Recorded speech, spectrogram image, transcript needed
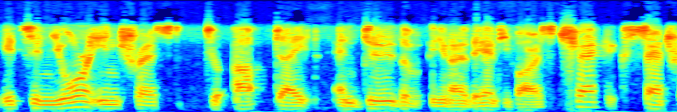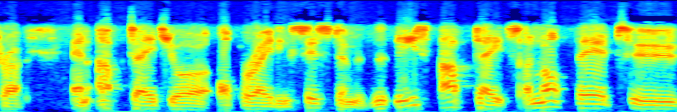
It's in your interest to update and do the you know the antivirus check, etc and update your operating system. These updates are not there to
